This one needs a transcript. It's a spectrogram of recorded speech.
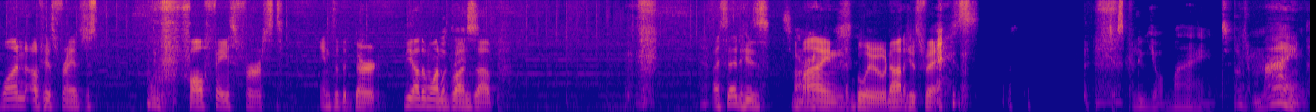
one of his friends just fall face first into the dirt. The other one What runs face? up. I said his Sorry. mind blew, not his face. Just blew your mind. Oh, your mind.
